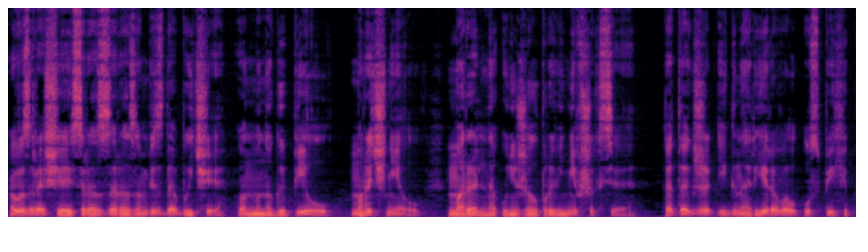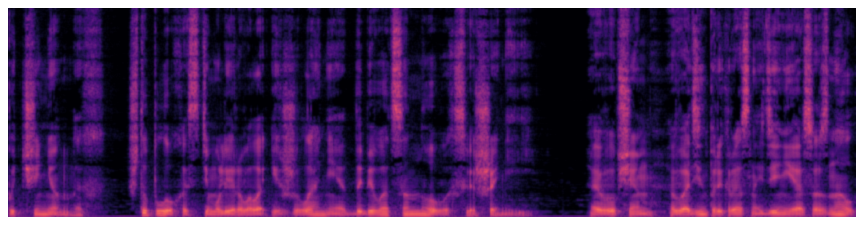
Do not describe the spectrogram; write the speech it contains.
Возвращаясь раз за разом без добычи, он много пил, мрачнел, морально унижал провинившихся, а также игнорировал успехи подчиненных, что плохо стимулировало их желание добиваться новых свершений. В общем, в один прекрасный день я осознал,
